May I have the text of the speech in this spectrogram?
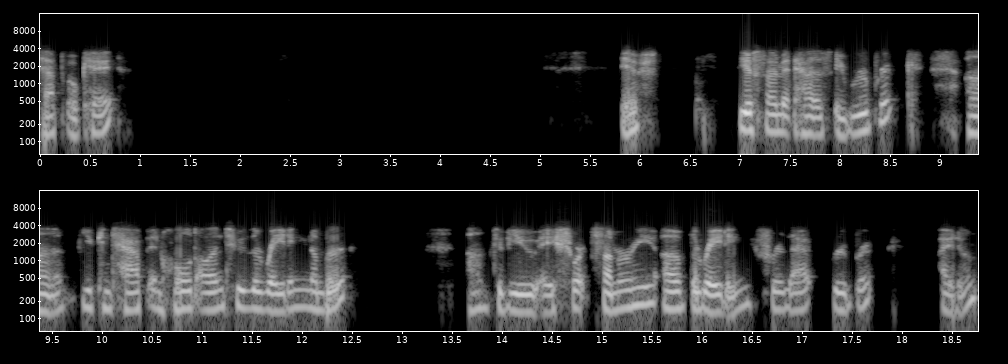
Tap OK. If the assignment has a rubric, uh, you can tap and hold on to the rating number um, to view a short summary of the rating for that rubric item.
